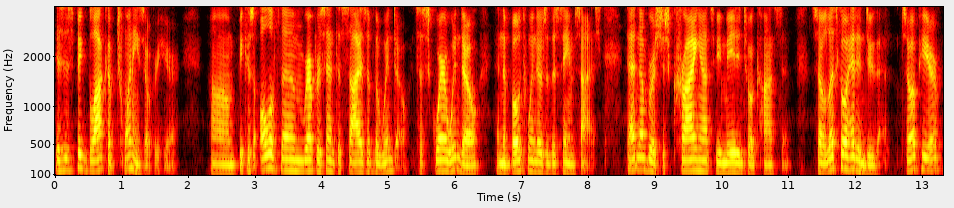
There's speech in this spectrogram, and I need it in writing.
is this big block of 20s over here. Um, because all of them represent the size of the window. It's a square window, and the both windows are the same size. That number is just crying out to be made into a constant. So let's go ahead and do that. So up here,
